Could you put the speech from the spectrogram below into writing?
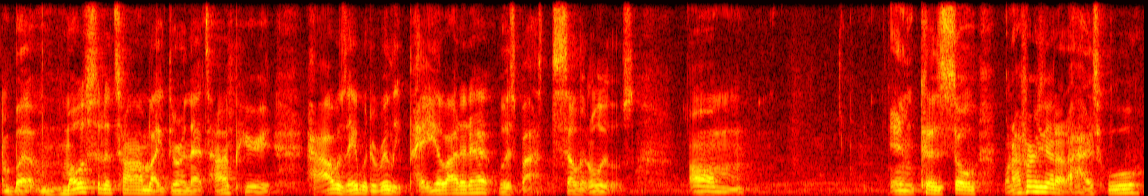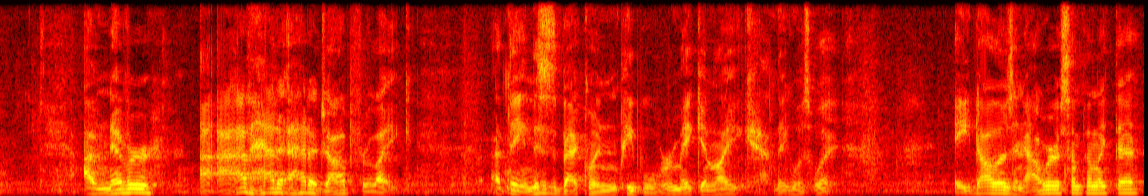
But most of the time, like during that time period, how I was able to really pay a lot of that was by selling oils. Um, and cause so when I first got out of high school, I've never, I, I've had, I had a job for like I think this is back when people were making like I think it was what eight dollars an hour or something like that.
